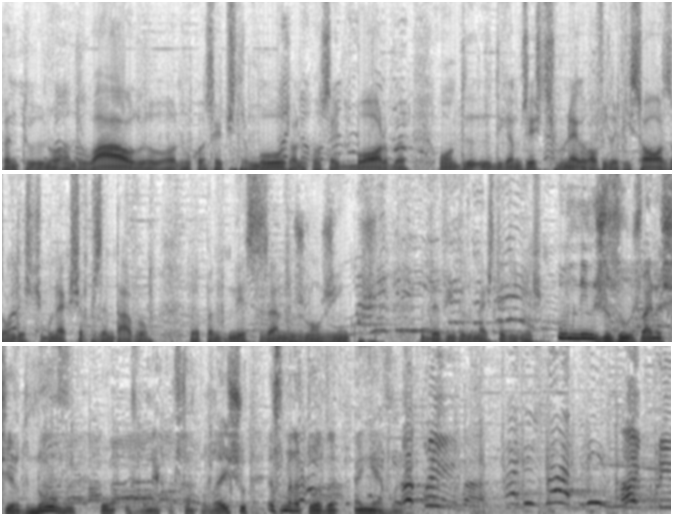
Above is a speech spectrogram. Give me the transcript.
tanto eh, no Alandroal, ou no Conselho de Estremoz, ou no Conselho de Borba, onde, digamos, estes bonecos, ou Vila Viçosa, onde estes bonecos se apresentavam tanto nesses anos longínquos da vida do Mestre Guinhas. O Menino Jesus vai nascer de novo com os bonecos de Santo Aleixo a semana toda em Évora. A prima! Ai, lá, prima! Ai, prima,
